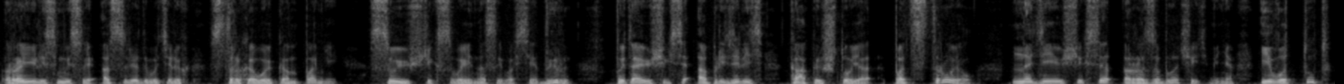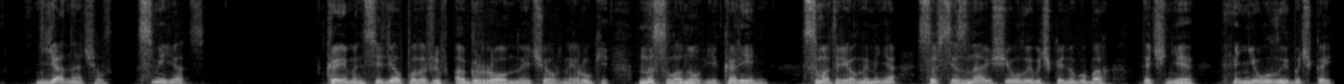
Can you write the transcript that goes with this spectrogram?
роились мысли о следователях страховой компании, сующих свои носы во все дыры, пытающихся определить, как и что я подстроил, надеющихся разоблачить меня. И вот тут я начал смеяться. Кейман сидел, положив огромные черные руки на слоновьи колени, смотрел на меня со всезнающей улыбочкой на губах, точнее, не улыбочкой,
